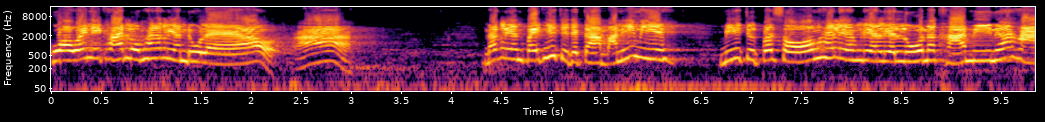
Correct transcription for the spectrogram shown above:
ครัวไว้ในคลาสรูมให้นักเรียนดูแล้วอ่านักเรียนไปที่กิจกรรม อันนี้มีมีจุดประสงค์ให้เรียนเรียนเรียนรู้นะคะ มีเนื้อหา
